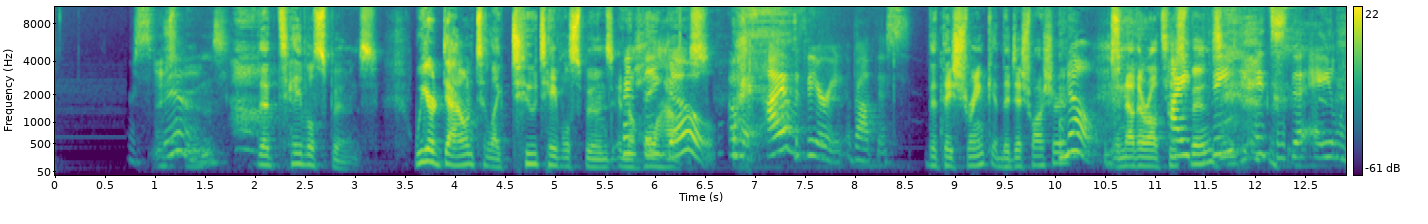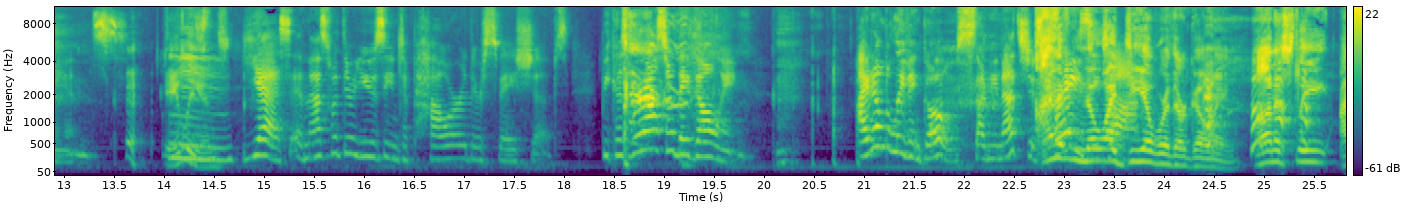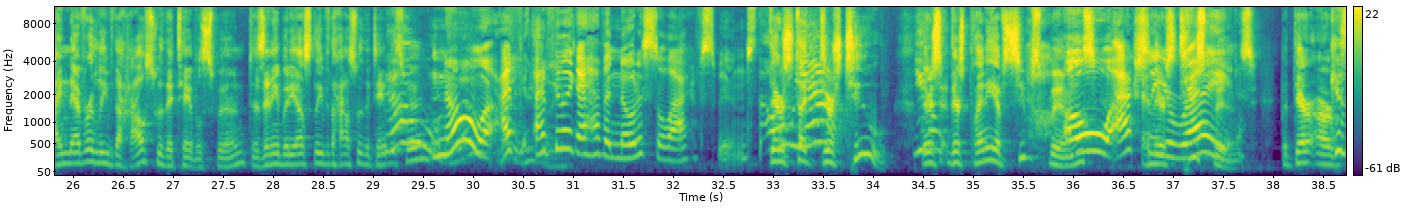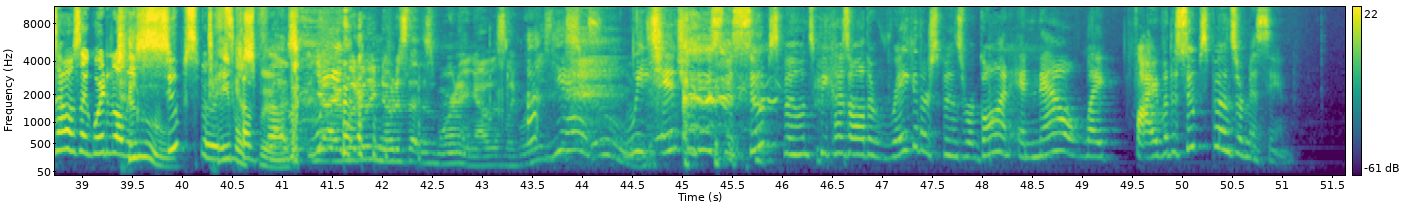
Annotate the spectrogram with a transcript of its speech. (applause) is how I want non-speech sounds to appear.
There's spoons. the tablespoons. We are down to like two tablespoons in Where'd the whole they house. go? Okay, I have a theory about this. That they shrink in the dishwasher? No. And now they're all teaspoons? I teaspoons? think it's the aliens. (laughs) Aliens. Hmm. Yes, and that's what they're using to power their spaceships. Because where else are they going? I don't believe in ghosts. I mean, that's just I crazy have no talk. idea where they're going. Honestly, I never leave the house with a tablespoon. Does anybody else leave the house with a tablespoon? No, I, f- I usually. feel like I haven't noticed a lack of spoons. Oh, there's Oh, like yeah. there's two. You there's know- there's plenty of soup (gasps) spoons. Oh, actually, and there's you're right. teaspoons. But there are Because I was like, where did all two these soup spoons come tablespoons. from? (laughs) Yeah, I literally noticed that this morning. I was like, where is this Yes, spoon? we introduced the soup spoons because all the regular spoons were gone, and now like five of the soup spoons are missing.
